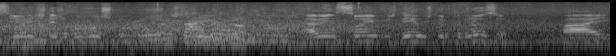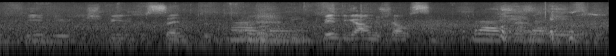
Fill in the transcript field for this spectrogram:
o Senhor esteja convosco. Abençoe-vos Deus Todo-Poderoso, Pai, Filho e Espírito Santo. Bendigamos ao Senhor. Graças a Deus.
